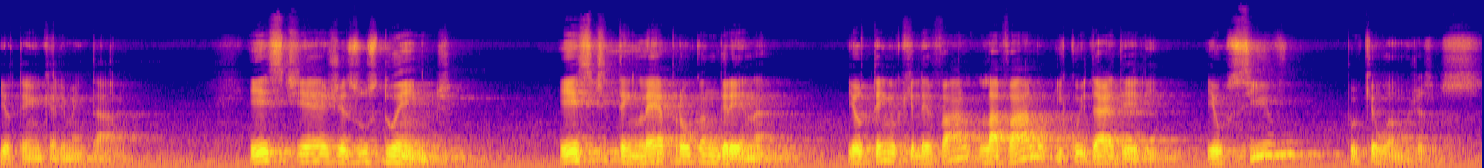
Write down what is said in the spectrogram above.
eu tenho que alimentá-lo. Este é Jesus doente. Este tem lepra ou gangrena. Eu tenho que lavá-lo e cuidar dele. Eu sirvo porque eu amo Jesus.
